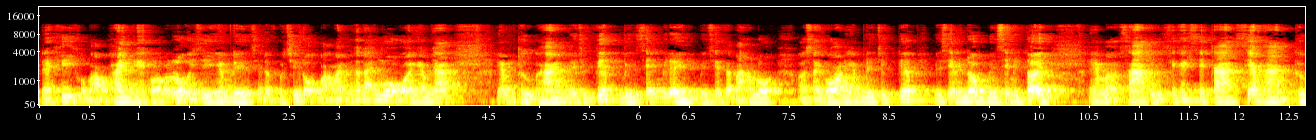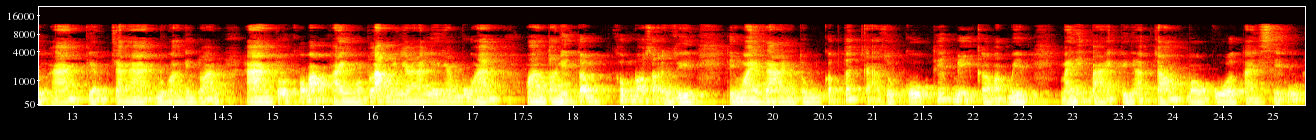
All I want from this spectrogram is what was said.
để khi có bảo hành hay có lỗi gì em đến sẽ được có chế độ bảo hành rất đãi ngộ, anh em nha em thử hàng, em đi trực tiếp bến xe mỹ đình, bến xe giáp bát hà nội. Ở sài gòn em đến trực tiếp bến xe miền đông, bến xe miền tây em ở xa từ xe khách xe ca, xem hàng, thử hàng, kiểm tra hàng, đúng hàng thanh toán. Hàng tôi có bảo hành một năm anh em, lên em mua hàng, hoàn toàn yên tâm, không lo sợ điều gì. Thì ngoài ra nhà tôi cung cấp tất cả dụng cụ, thiết bị, cờ bạc bịp, máy đánh bài, kính áp tròng, bầu cua, tài xỉu,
